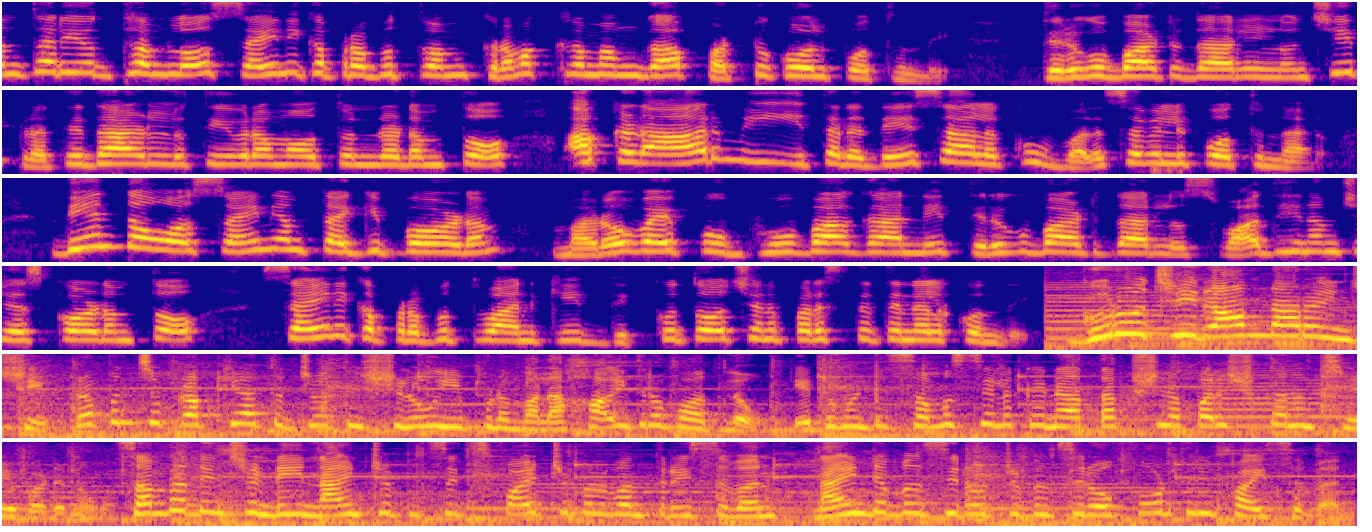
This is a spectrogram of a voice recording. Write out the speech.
అంతర్యుద్ధంలో సైనిక ప్రభుత్వం క్రమక్రమంగా పట్టుకోల్పోతుంది. తిరుగుబాటుదారుల నుంచి ప్రతిదాడులు తీవ్రమవుతుండటంతో అక్కడ ఆర్మీ ఇతర దేశాలకు వలస వెళ్ళిపోతున్నారు దీంతో ఓ సైన్యం తగ్గిపోవడం మరోవైపు భూభాగాన్ని తిరుగుబాటుదారులు స్వాధీనం చేసుకోవడంతో సైనిక ప్రభుత్వానికి దిక్కుతోచని పరిస్థితి నెలకొంది. గురూజీ రామ్ నారాయణ్ జీ ప్రపంచ ప్రఖ్యాత జ్యోతిష్యులు ఇప్పుడు మన హైదరాబాద్లో ఎటువంటి సమస్యలకైనా తక్షణ పరిష్కారం చేయబడను సంప్రదించండి nine triple six five triple one three seven nine double zero triple zero four three five seven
